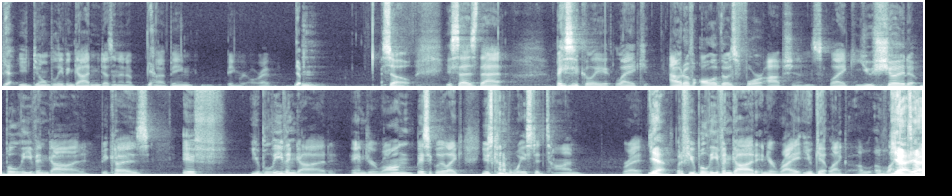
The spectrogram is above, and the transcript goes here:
Yeah. You don't believe in God and he doesn't end up Yeah. uh, being being real, right? Yep. So he says that basically, like, out of all of those four options, like, you should believe in God because if you believe in God and you're wrong, basically, like, you just kind of wasted time, right? Yeah. But if you believe in God and you're right, you get like a, a lifetime. Yeah, yeah,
